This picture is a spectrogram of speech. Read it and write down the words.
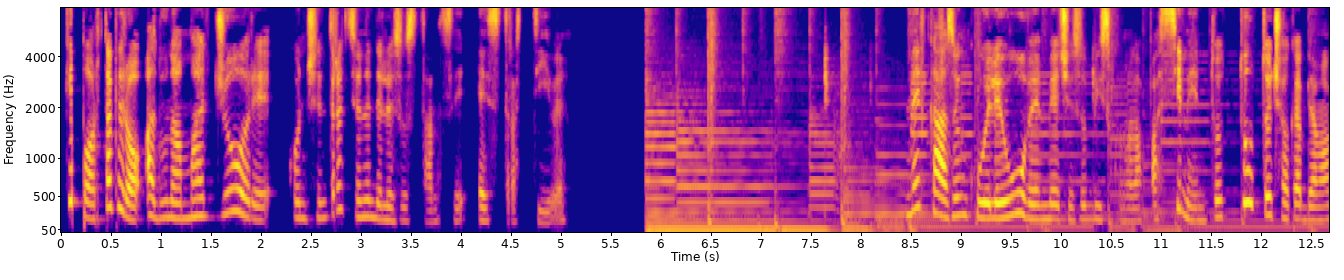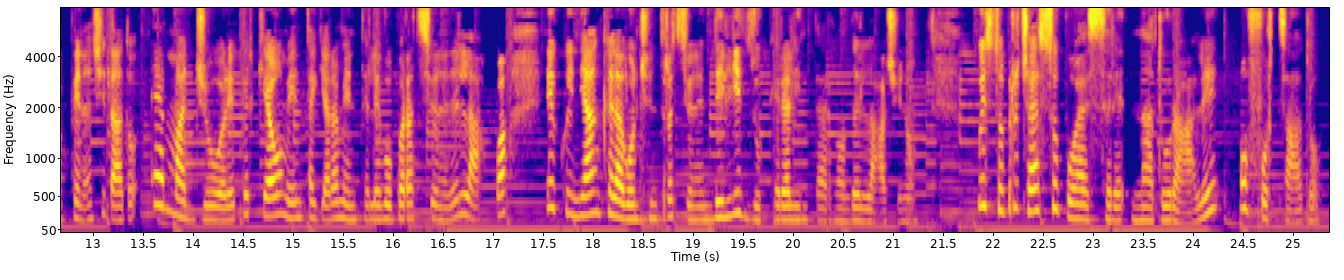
che porta però ad una maggiore concentrazione delle sostanze estrattive. Nel caso in cui le uve invece subiscono l'appassimento, tutto ciò che abbiamo appena citato è maggiore perché aumenta chiaramente l'evaporazione dell'acqua e quindi anche la concentrazione degli zuccheri all'interno dell'acino. Questo processo può essere naturale o forzato.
